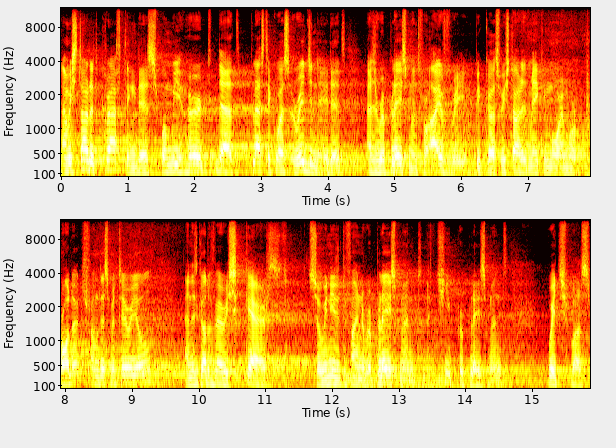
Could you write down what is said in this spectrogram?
and we started crafting this when we heard that plastic was originated as a replacement for ivory because we started making more and more products from this material and it got very scarce so we needed to find a replacement, a cheap replacement, which was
